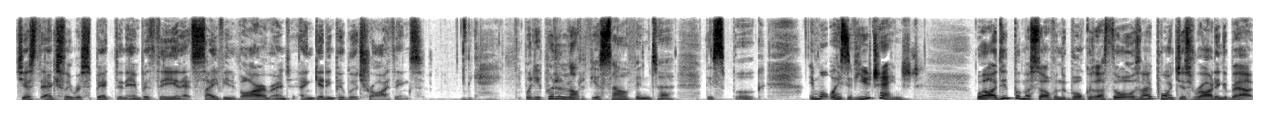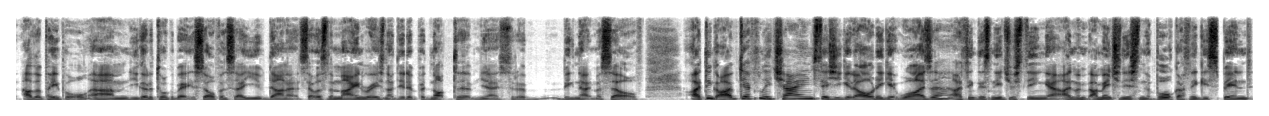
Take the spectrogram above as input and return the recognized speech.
just actually respect and empathy and that safe environment and getting people to try things. Okay. Well, you put a lot of yourself into this book. In what ways have you changed? Well, I did put myself in the book because I thought there was no point just writing about other people. Um, you got to talk about yourself and say you've done it. So that was the main reason I did it, but not to you know sort of big note myself. I think I've definitely changed as you get older, you get wiser. I think there's an interesting. Uh, I, I, mentioned this in the book. I think you spend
